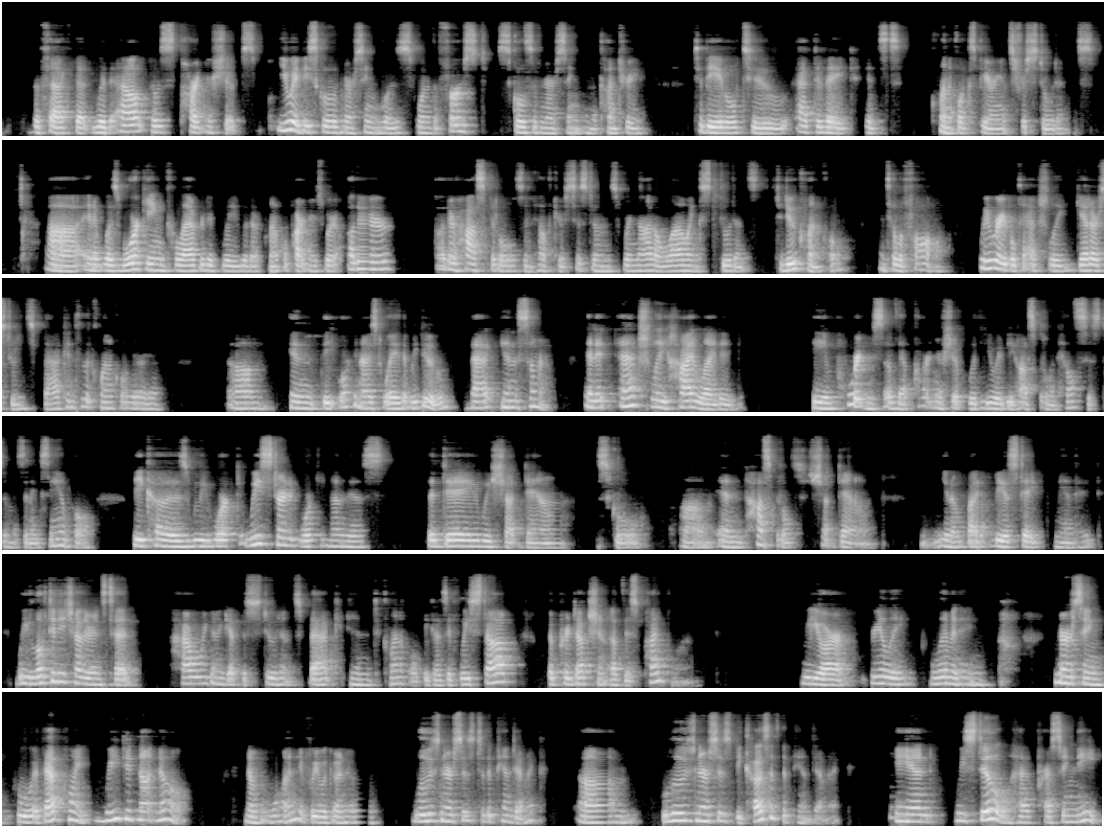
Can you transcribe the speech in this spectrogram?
the fact that without those partnerships, UAB School of Nursing was one of the first schools of nursing in the country to be able to activate its clinical experience for students. Uh, and it was working collaboratively with our clinical partners where other other hospitals and healthcare systems were not allowing students to do clinical until the fall. We were able to actually get our students back into the clinical area um, in the organized way that we do back in the summer. And it actually highlighted the importance of that partnership with UAB Hospital and Health System as an example, because we worked, we started working on this the day we shut down the school um, and hospitals shut down, you know, by via state mandate. We looked at each other and said, how are we going to get the students back into clinical? Because if we stop the production of this pipeline, we are really limiting nursing, who at that point we did not know. Number one, if we were going to lose nurses to the pandemic, um, lose nurses because of the pandemic, and we still have pressing need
